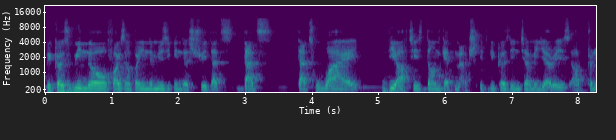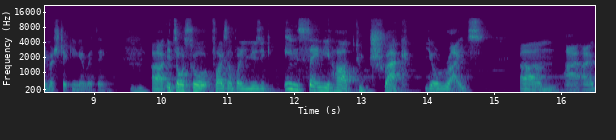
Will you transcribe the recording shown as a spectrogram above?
because we know for example in the music industry that's that's that's why the artists don't get much. It's because the intermediaries are pretty much taking everything. Mm-hmm. uh, it's also for example in music insanely hard to track your rights. Um, I, I,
